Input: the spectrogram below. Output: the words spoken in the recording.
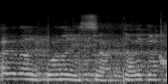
Ali na Iguana, em Santa Catarina.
